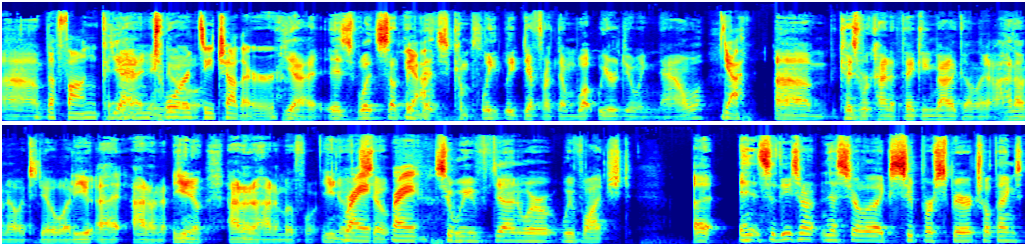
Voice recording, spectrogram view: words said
um, the funk yeah, and, and towards go, each other. Yeah, is what something yeah. that's completely different than what we are doing now. Yeah. Um, because we're kind of thinking about it, going like, I don't know what to do. What do you? I, I don't know. You know, I don't know how to move forward. You know, right? So right. So we've done where we've watched, uh, and so these aren't necessarily like super spiritual things.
